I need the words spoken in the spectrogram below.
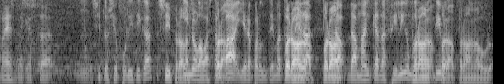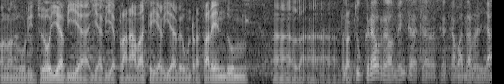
res d'aquesta mm, situació política sí, però i no la va estampar però, i era per un tema però, també de, però, de, de manca de feeling amb però, la però, però en l'horitzó hi havia, hi havia planava que hi havia d'haver un referèndum la, tu, tu creus realment que, que, que, que va tan enllà?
